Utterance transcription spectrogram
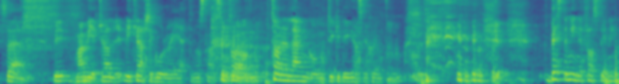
Så här, vi, man vet ju aldrig. Vi kanske går och äter någonstans och tar en, tar en landgång och tycker det är ganska skönt. Bästa minne från spelning?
